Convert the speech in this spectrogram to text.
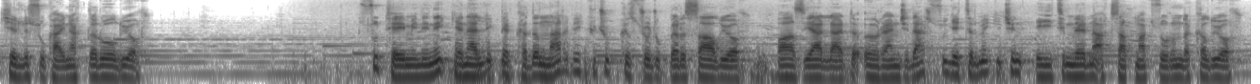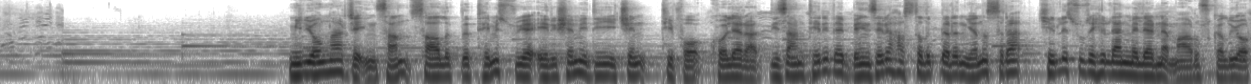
kirli su kaynakları oluyor. Su teminini genellikle kadınlar ve küçük kız çocukları sağlıyor. Bazı yerlerde öğrenciler su getirmek için eğitimlerini aksatmak zorunda kalıyor. Milyonlarca insan sağlıklı temiz suya erişemediği için tifo, kolera, dizanteri ve benzeri hastalıkların yanı sıra kirli su zehirlenmelerine maruz kalıyor.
